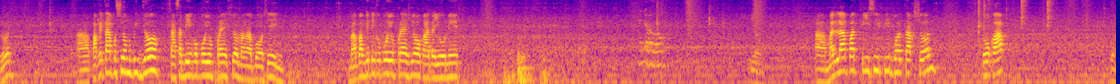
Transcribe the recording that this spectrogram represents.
Yun. Ah, pakitapos yung video, sasabihin ko po yung presyo mga bossing. Babanggitin ko po yung presyo kada unit. Hello. Yun. Ah, Manlapat PCP bolt action. Tukak. Yun.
